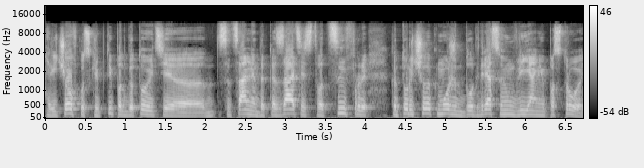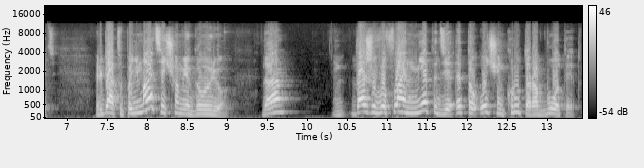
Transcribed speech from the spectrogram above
речевку, скрипты, подготовите э, социальные доказательства, цифры, которые человек может благодаря своему влиянию построить. Ребят, вы понимаете, о чем я говорю? Да? Даже в офлайн методе это очень круто работает.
